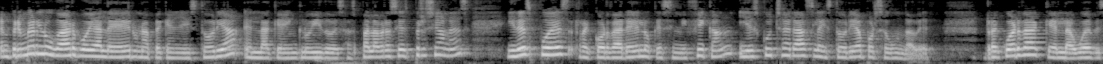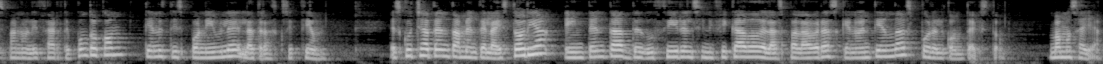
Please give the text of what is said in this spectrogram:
En primer lugar voy a leer una pequeña historia en la que he incluido esas palabras y expresiones y después recordaré lo que significan y escucharás la historia por segunda vez. Recuerda que en la web hispanolizarte.com tienes disponible la transcripción. Escucha atentamente la historia e intenta deducir el significado de las palabras que no entiendas por el contexto. Vamos allá.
